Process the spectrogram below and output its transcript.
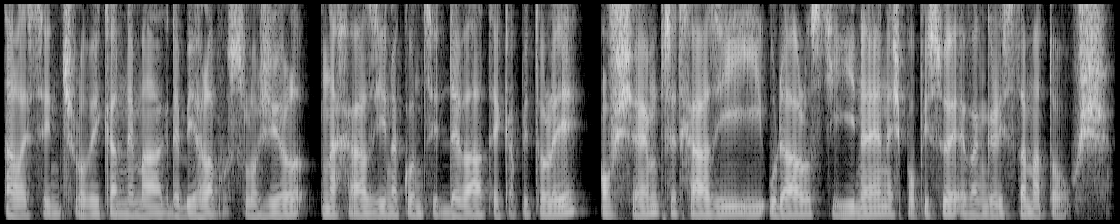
ale syn člověka nemá, kde by hlavu složil, nachází na konci deváté kapitoly, ovšem předchází jí události jiné, než popisuje evangelista Matouš.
